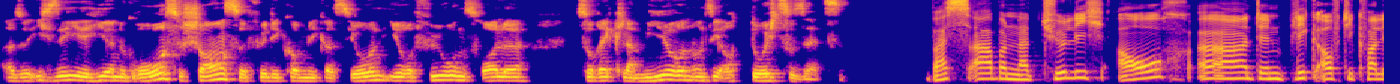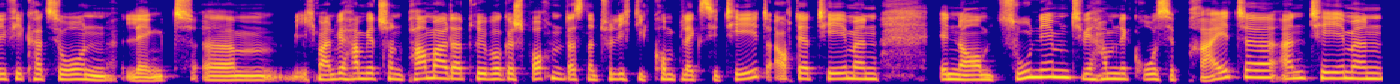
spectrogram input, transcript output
Also ich sehe hier eine große Chance für die Kommunikation, ihre Führungsrolle zu reklamieren und sie auch durchzusetzen was aber natürlich auch äh, den Blick auf die Qualifikation lenkt. Ähm, ich meine, wir haben jetzt schon ein paar Mal darüber gesprochen, dass natürlich die Komplexität auch der Themen enorm zunimmt. Wir haben eine große Breite an Themen.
